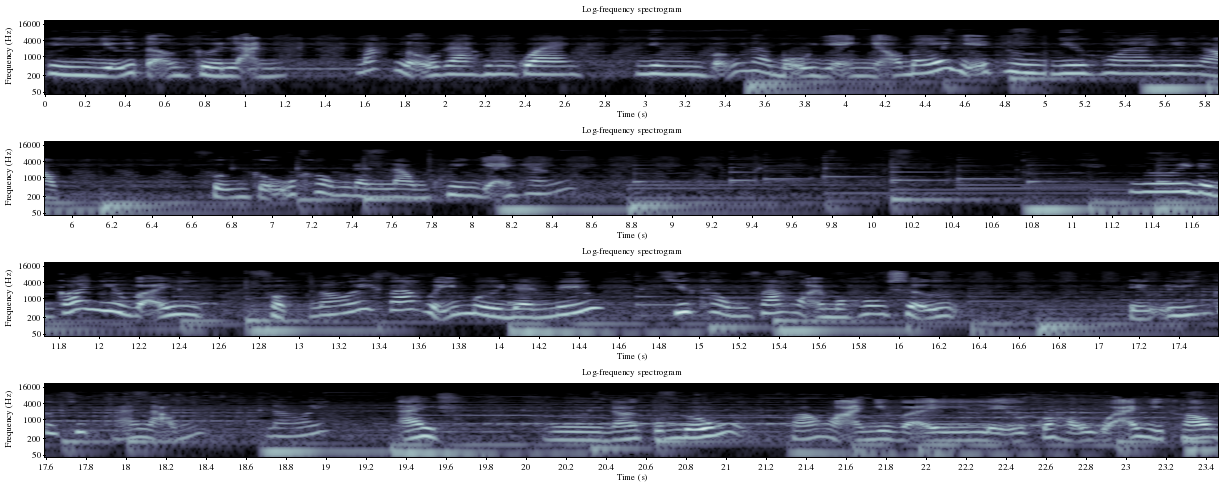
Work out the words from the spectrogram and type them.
Thì giữ tợn cười lạnh, mắt lộ ra hung quang, nhưng vẫn là bộ dạng nhỏ bé dễ thương như hoa như ngọc. Phượng Cửu không đành lòng khuyên giải hắn, Ngươi đừng có như vậy, Phật nói phá hủy 10 đền miếu, chứ không phá hoại một hôn sự. Tiểu Yến có chút thả lỏng, nói, Ê, người nói cũng đúng, phá hoại như vậy liệu có hậu quả gì không?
